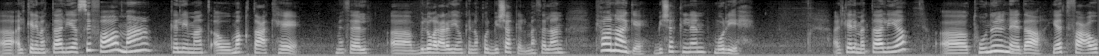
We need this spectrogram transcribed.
الكلمة التالية صفة مع كلمة أو مقطع ك مثل آه، باللغة العربية ممكن نقول بشكل مثلا 편하게 بشكل مريح الكلمة التالية 돈을 내다 يدفع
